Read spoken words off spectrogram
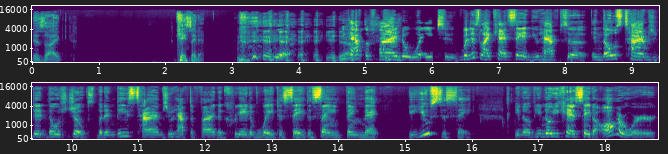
it's like can't say that. Yeah. you You have to find a way to, but just like Katt said, you have to. In those times, you did those jokes, but in these times, you have to find a creative way to say the same thing that you used to say. You know, if you know you can't say the R word,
